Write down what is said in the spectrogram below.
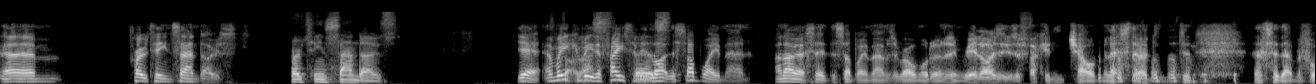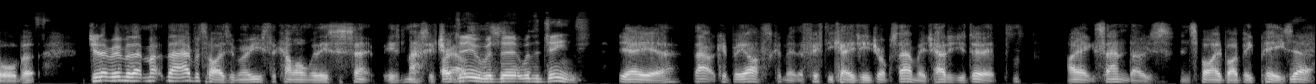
um, protein sandos. Protein sandos. Yeah, and we could be the face of it, like the Subway Man. I know I said the Subway Man was a role model, and I didn't realise he was a fucking child molester. I I've said that before, but do you know, remember that that advertising where he used to come on with his set, his massive trousers? I do with the with the jeans. Yeah, yeah, that could be us, couldn't it? The 50 kg drop sandwich. How did you do it? I ate Sandos, inspired by Big P's. Yeah.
